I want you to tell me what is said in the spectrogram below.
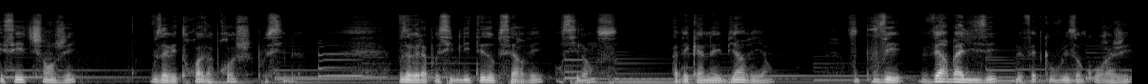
essayez de changer. Vous avez trois approches possibles. Vous avez la possibilité d'observer en silence, avec un œil bienveillant. Vous pouvez verbaliser le fait que vous les encouragez.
